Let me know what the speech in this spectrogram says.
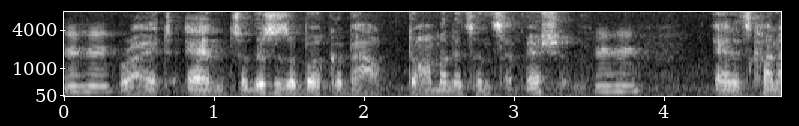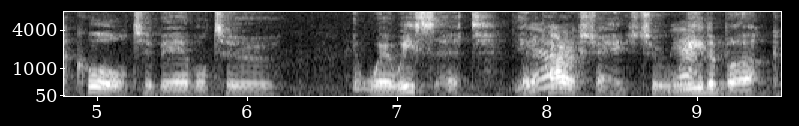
mm-hmm. right? And so this is a book about dominance and submission. Mm-hmm. And it's kind of cool to be able to, where we sit in a power exchange, to Yeah. read a book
